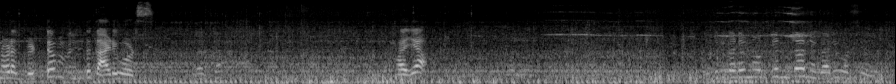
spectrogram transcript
ನೋಡೋದ್ ಬಿಟ್ಟು गाडी ओढ. हा या. गाडी ओढते गाडी ओढते.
